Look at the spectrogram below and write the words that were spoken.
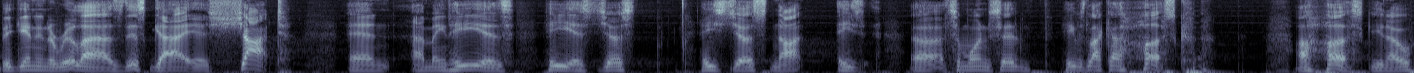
beginning to realize this guy is shot. And I mean, he is, he is just, he's just not he's uh, someone said he was like a husk, a husk, you know.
